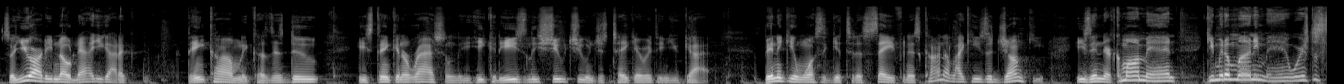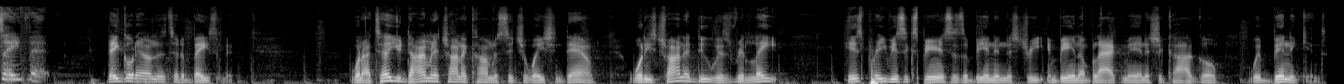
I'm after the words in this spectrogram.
So you already know now you got to think calmly because this dude, he's thinking irrationally. He could easily shoot you and just take everything you got. Bennigan wants to get to the safe, and it's kind of like he's a junkie. He's in there, come on, man, give me the money, man. Where's the safe at? They go down into the basement. When I tell you Diamond is trying to calm the situation down, what he's trying to do is relate his previous experiences of being in the street and being a black man in Chicago with Bennigan's.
